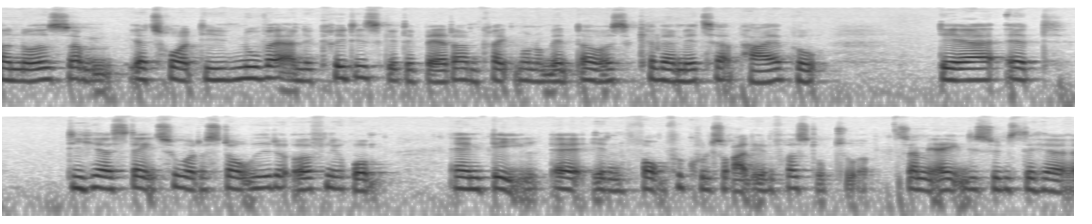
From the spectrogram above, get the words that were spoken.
og noget som jeg tror, de nuværende kritiske debatter omkring monumenter også kan være med til at pege på, det er, at de her statuer, der står ude i det offentlige rum, er en del af en form for kulturel infrastruktur, som jeg egentlig synes, det her,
